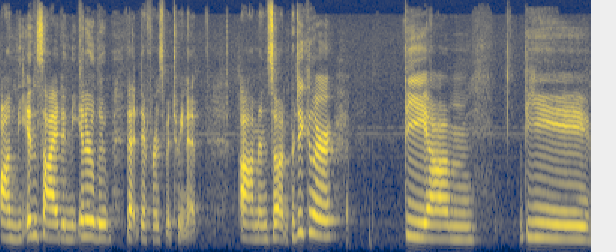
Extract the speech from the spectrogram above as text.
on the inside in the inner loop that differs between it. Um, and so in particular, the, um, the,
